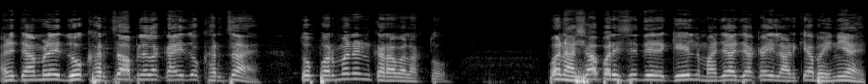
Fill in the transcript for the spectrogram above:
आणि त्यामुळे जो खर्च आपल्याला काही जो खर्च आहे तो परमनंट करावा लागतो. पण अशा परिस्थिती देखील माझ्या ज्या काही लाडक्या बहिणी आहेत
